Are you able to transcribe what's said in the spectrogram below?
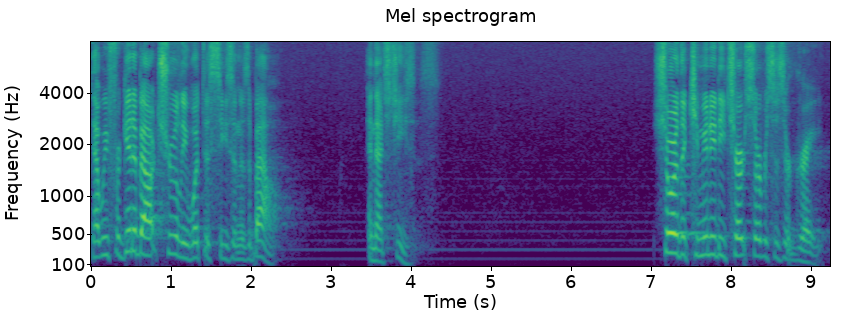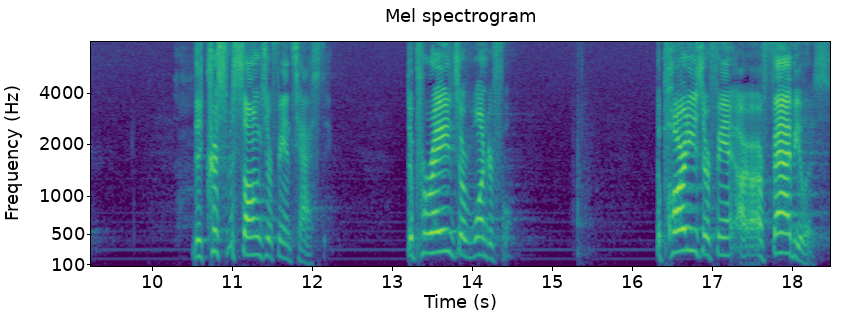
that we forget about truly what this season is about, and that's Jesus. Sure, the community church services are great. The Christmas songs are fantastic. The parades are wonderful. The parties are, are, are fabulous.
